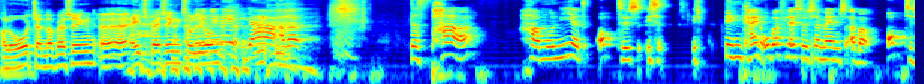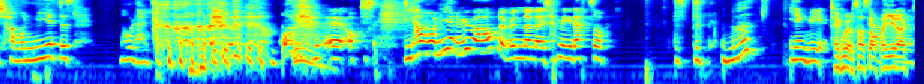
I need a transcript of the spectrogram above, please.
Hallo, Genderbashing, äh, Age-Bashing, Entschuldigung. Nee, nee, nee. Ja, aber das Paar harmoniert optisch. Ich bin kein oberflächlicher Mensch, aber optisch harmoniert das Maul halt. Und äh, optisch, die harmonieren überhaupt nicht miteinander. Ich habe mir gedacht, so, das, das irgendwie. Ja gut, das hast du auch bei jeder komisch.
